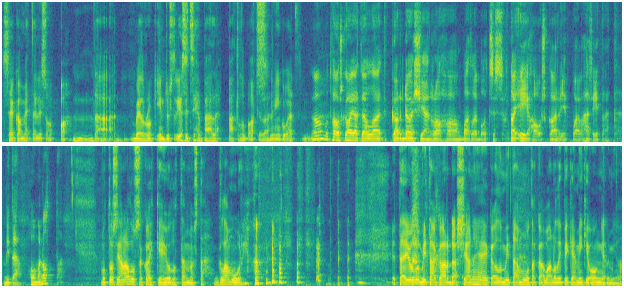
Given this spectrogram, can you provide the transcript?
sekametelisoppa, mm-hmm. tämä Wellrock Industry. Ja sitten siihen päälle BattleBots. Kyllä. Niin kuin, et, No, mutta hauska ajatella, että Kardashian rahaa on Battlebotsissa. Tai ei hauskaa, riippuen vähän siitä, että mitä homman ottaa. mutta tosiaan alussa kaikki ei ollut tämmöistä glamouria. että ei ollut mitään Kardashianeja eikä ollut mitään muutakaan, vaan oli pikemminkin ongelmia.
